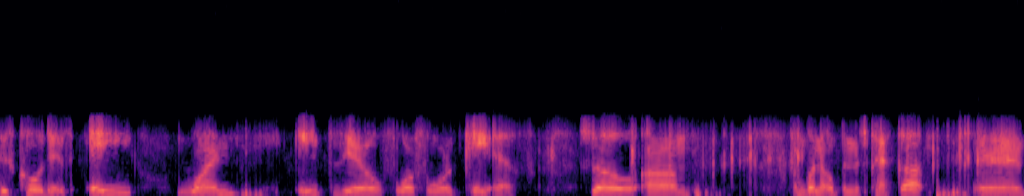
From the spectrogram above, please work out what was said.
this code is A one eight zero four four KF. So um I'm going to open this pack up and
